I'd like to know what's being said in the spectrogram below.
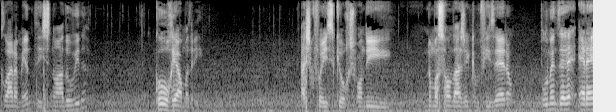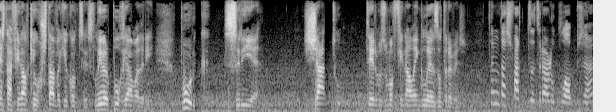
claramente, isso não há dúvida, com o Real Madrid. Acho que foi isso que eu respondi numa sondagem que me fizeram. Pelo menos era, era esta a final que eu gostava que acontecesse: Liverpool-Real Madrid. Porque seria chato termos uma final inglesa outra vez. Tu não estás farto de aturar o Klopp já?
